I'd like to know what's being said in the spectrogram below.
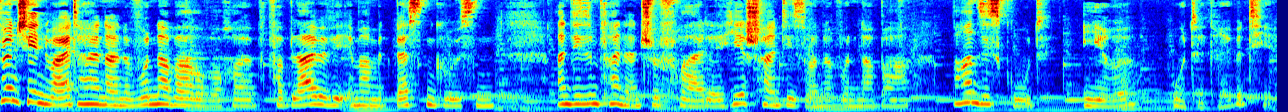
wünsche Ihnen weiterhin eine wunderbare Woche. Verbleibe wie immer mit besten Grüßen an diesem Financial Friday. Hier scheint die Sonne wunderbar. Machen Sie es gut. Ihre Ute Gräbe-Thiel.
